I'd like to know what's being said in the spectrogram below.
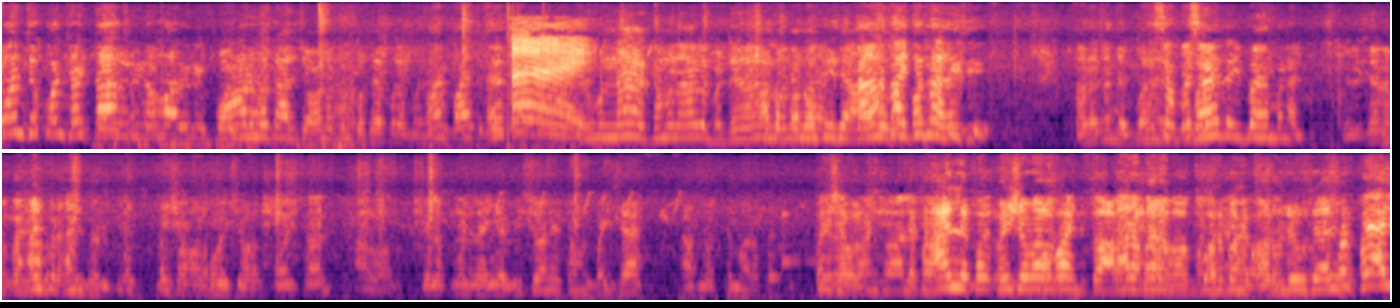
પાંચસો પંચાયત તારું રહ્યું ને અમારું રહ્યું. પાન મત આલજો, અને કમ તો સેપરા પાસે તો છે. પણ ના, તમને આલે ભજે આ તો પનોતી છે, કાન તાન તો પાસે છે? આના કને બહે- બસો, બસો. બહે તો ઈ બહે મને આલજો. પર, આઈ પર પૈસા વાળો, પૈસા વાળો. પાંચસો આલ, આલો, આલો. પેલા પાંચ લા યાર વીસો નહીં તમને પૈસા આઠ લાખ મારા પાસે. પૈસા વાળો. પાંચસો આલે. પૈસા. તો તારા બહે બહે ભાડું લેવું છે, પણ ભાઈ આઈ.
